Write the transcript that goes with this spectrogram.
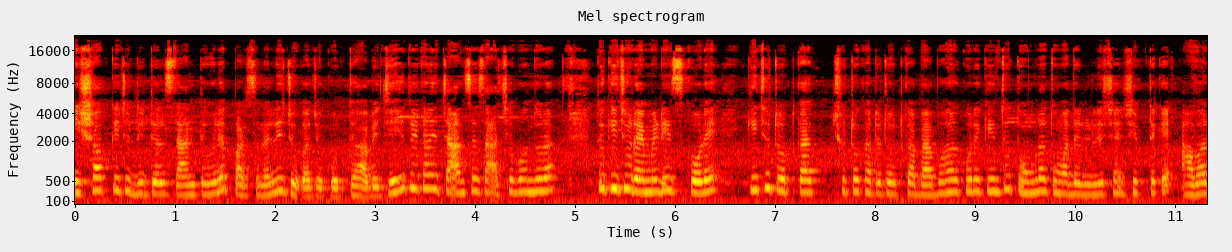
এই সব কিছু ডিটেলস জানতে হলে পার্সোনালি যোগাযোগ করতে হবে। যেহেতু এখানে চান্সেস আছে বন্ধুরা, তো কিছু রেমেডিস করে, কিছু টোটকা, ছোটোখাটো টোটকা ব্যবহার করে কিন্তু তোমরা তোমাদের রিলেশনশিপটাকে আবার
